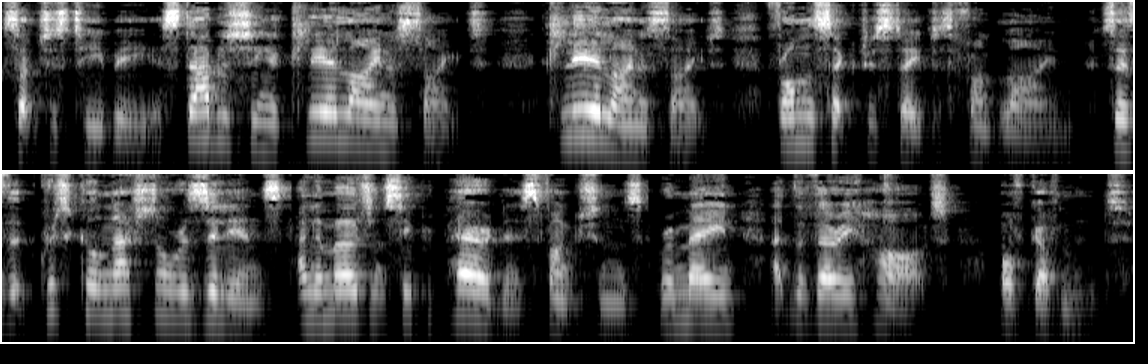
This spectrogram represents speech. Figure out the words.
such as TB, establishing a clear line of sight. Clear line of sight from the Secretary of State to the front line so that critical national resilience and emergency preparedness functions remain at the very heart of government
